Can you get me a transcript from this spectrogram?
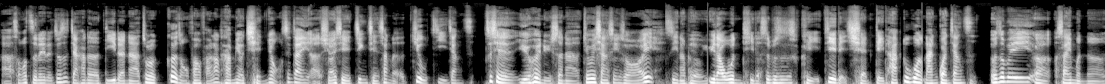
啊，什么之类的，就是讲他的敌人啊，做了各种方法让他没有钱用，现在呃需要一些金钱上的救济这样子。这些约会女生呢，就会相信说，哎，自己男朋友遇到问题了，是不是可以借点钱给他度过难关这样子？而这位呃 Simon 呢，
